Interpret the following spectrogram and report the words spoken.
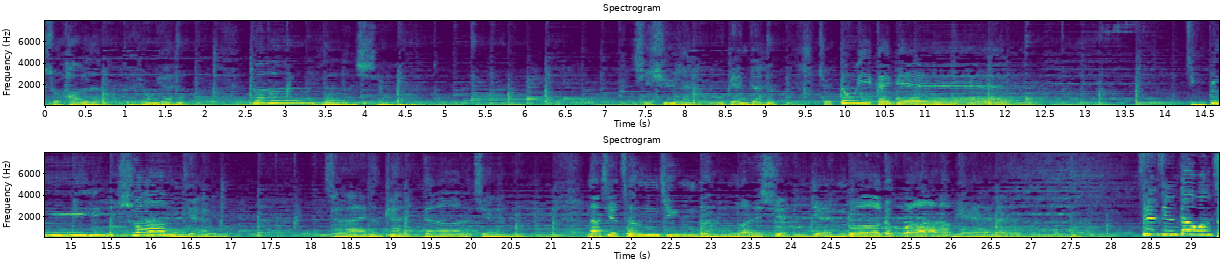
说好了的永远断了线，期许了变的，却都已改变。紧闭双眼，才能看得见那些曾经温暖鲜艳过的画面。渐渐的忘记，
